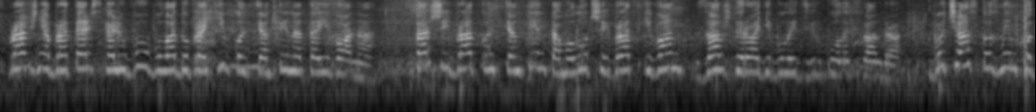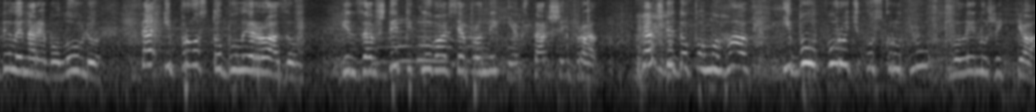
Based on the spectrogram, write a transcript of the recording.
Справжня братерська любов була до братів Константина та Івана. Старший брат Константин та молодший брат Іван завжди раді були дзвінку Олександра, бо часто з ним ходили на риболовлю та і просто були разом. Він завжди піклувався про них як старший брат, завжди допомагав і був поруч у скрутну хвилину життя.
